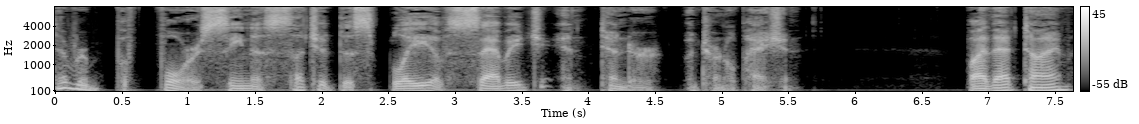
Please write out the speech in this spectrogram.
never before seen such a display of savage and tender maternal passion. By that time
